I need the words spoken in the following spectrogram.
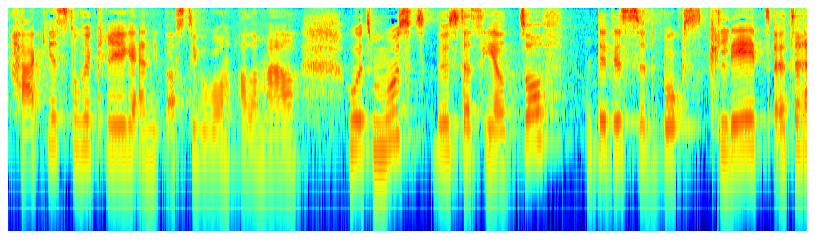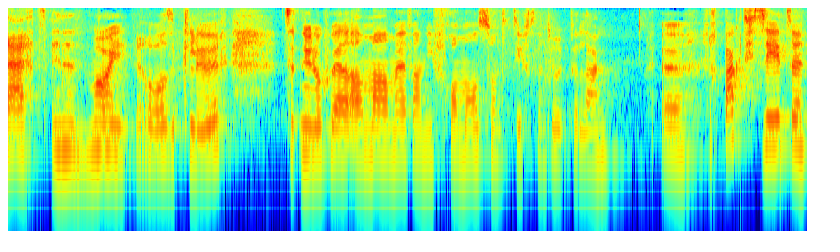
haakjes toegekregen en die pasten gewoon allemaal hoe het moest. Dus dat is heel tof. Dit is het boxkleed, uiteraard in een mooi roze kleur. Het zit nu nog wel allemaal met van die frommels, want het heeft natuurlijk te lang uh, verpakt gezeten.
